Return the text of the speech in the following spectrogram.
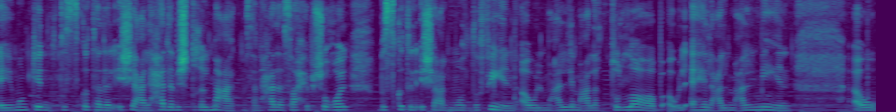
ممكن تسقط هذا الإشي على حدا بيشتغل معك. مثلا حدا صاحب شغل بسقط الإشي على الموظفين أو المعلم على الطلاب أو الأهل على المعلمين أو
